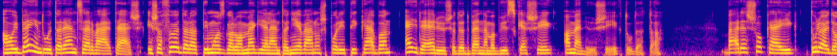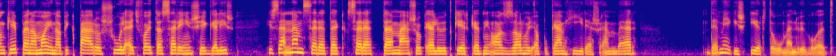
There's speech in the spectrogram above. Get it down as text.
Ahogy beindult a rendszerváltás, és a föld alatti mozgalom megjelent a nyilvános politikában, egyre erősödött bennem a büszkeség, a menőség tudata. Bár ez sokáig, tulajdonképpen a mai napig párosul egyfajta szerénységgel is, hiszen nem szeretek, szerettem mások előtt kérkedni azzal, hogy apukám híres ember, de mégis írtó menő volt.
